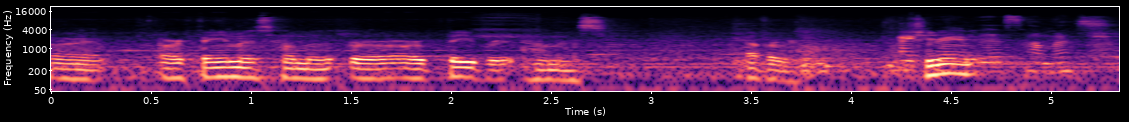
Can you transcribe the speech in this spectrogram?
All right, our famous hummus or our favorite hummus ever. I She crave this hummus.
